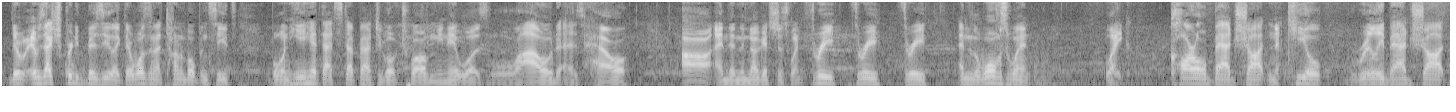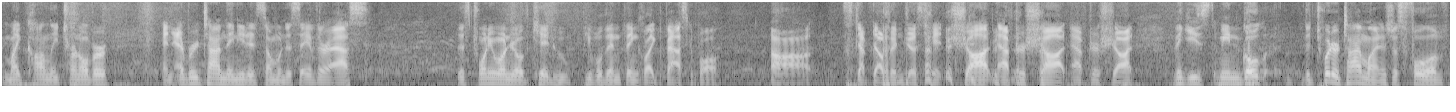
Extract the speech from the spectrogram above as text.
there, it was actually pretty busy. Like there wasn't a ton of open seats, but when he hit that step back to go up 12, I mean, it was loud as hell. Uh, and then the Nuggets just went three, three, three, and then the Wolves went like Karl bad shot, Nickeil really bad shot, Mike Conley turnover, and every time they needed someone to save their ass, this 21 year old kid who people didn't think liked basketball uh, stepped up and just hit shot after shot after shot. I think he's, I mean, gold, the Twitter timeline is just full of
